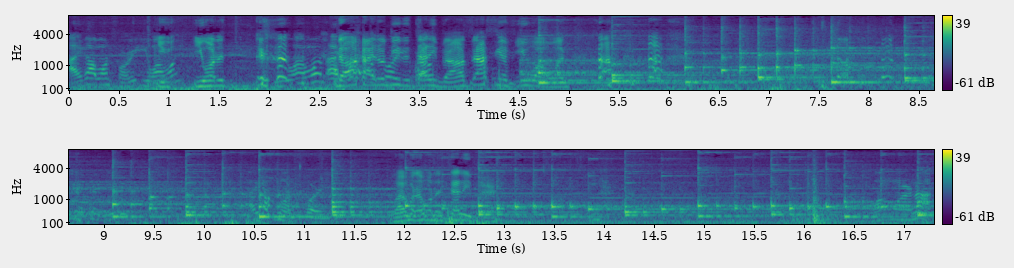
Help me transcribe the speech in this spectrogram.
I got one for you. You want You, one? you want a? You want one? I no, I don't need a teddy bear. I was asking if you want one. Why would I want a teddy bear? Want one or not?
